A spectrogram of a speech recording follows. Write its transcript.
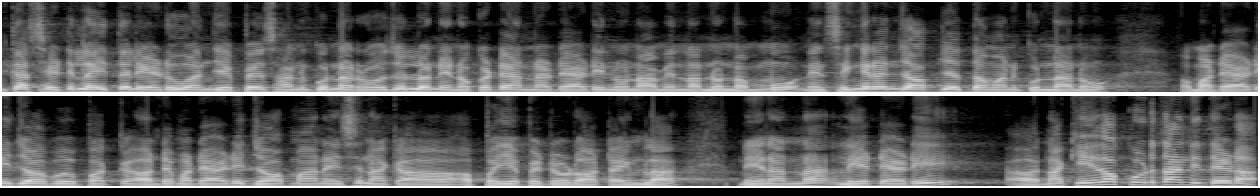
ఇంకా సెటిల్ అవుతలేడు అని చెప్పేసి అనుకున్న రోజుల్లో నేను ఒకటే అన్న డాడీ నువ్వు నా మీద నన్ను నమ్ము. నేను సింగరేన్ జాబ్ చేద్దాం అనుకున్నాను. మా డాడీ జాబ్ పక్క అంటే మా డాడీ జాబ్ మానేసి నాకు అప్ప చెప్పేటోడు ఆ టైంలో. నేను అన్న లేదు డాడీ నాకు ఏదో కొడుతుంది తేడా.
